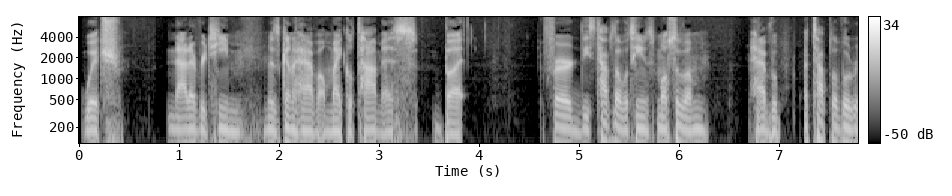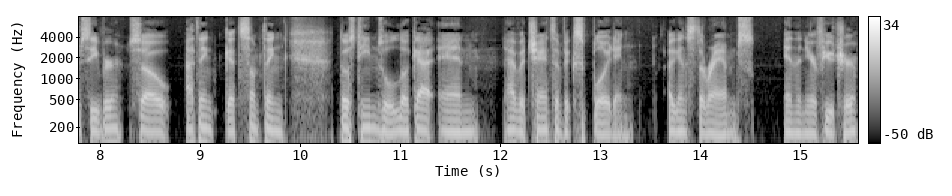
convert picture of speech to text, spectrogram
which not every team is going to have a Michael Thomas, but for these top level teams, most of them have a, a top level receiver. So I think it's something those teams will look at and have a chance of exploiting against the Rams in the near future.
